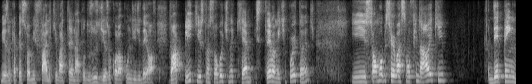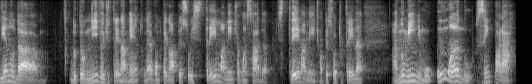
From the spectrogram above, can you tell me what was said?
Mesmo que a pessoa me fale que vai treinar todos os dias, eu coloco um dia de day off. Então aplique isso na sua rotina, que é extremamente importante. E só uma observação final é que dependendo da, do teu nível de treinamento, né? Vamos pegar uma pessoa extremamente avançada, extremamente, uma pessoa que treina no mínimo um ano sem parar,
